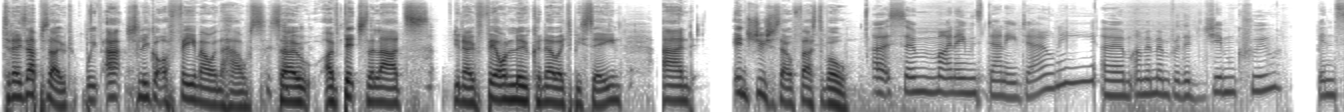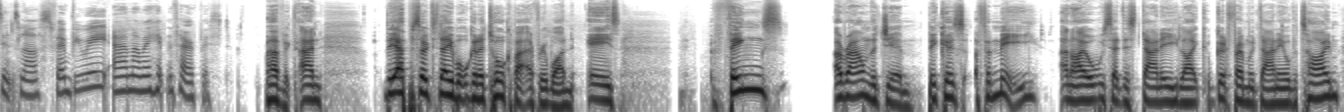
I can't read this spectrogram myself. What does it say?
today's episode, we've actually got a female in the house. So I've ditched the lads. You know, Phil and Luke are nowhere to be seen. And introduce yourself first of all. Uh, so my name's Dani Downey. Um, I'm a member of the gym crew. Been since last February, and I'm a hypnotherapist. Perfect. And the episode today, what we're going to talk about, everyone, is things around the gym. Because for me, and I always said this, Dani, like a good friend with Dani all the time,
